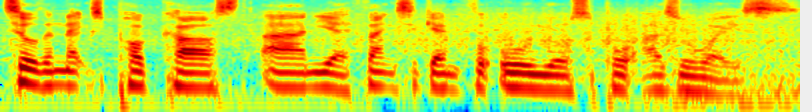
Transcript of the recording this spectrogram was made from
till the next podcast. And yeah, thanks again for all your support as always.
